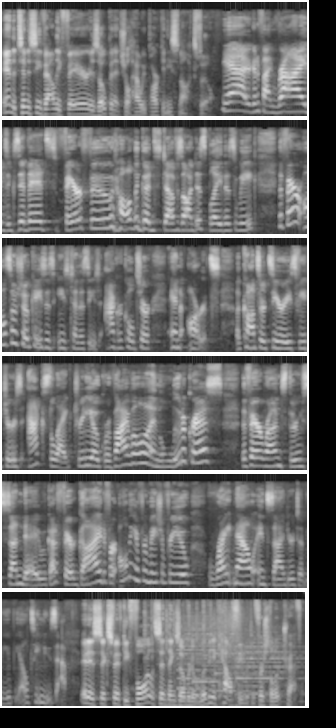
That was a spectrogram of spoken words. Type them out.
And the Tennessee Valley Fair is open at Chilhowee Park in East Knoxville. Yeah, you're going to find rides, exhibits, fair food, all the good stuff is on display this week. The fair also showcases East Tennessee's agriculture and arts. A concert series features acts like Treaty Oak Revival and Ludacris. The fair runs through Sunday. We've got a fair guide for all the information for you right now inside your WVLT News app. It is 654. Let's send things over to Olivia Calfee with your first alert traffic.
